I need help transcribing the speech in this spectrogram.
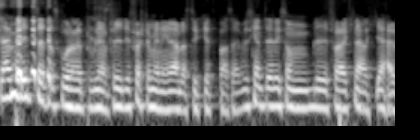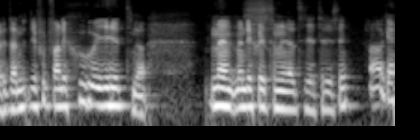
Därmed är det inte så att skolan är problemfri. Det är första meningen i andra stycket. Bara så här, vi ska inte liksom bli för knarkiga här utan det är fortfarande skit. Nu. Men, men det är skit som 9 av 10 trivs i. Ah, okej. Okay.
